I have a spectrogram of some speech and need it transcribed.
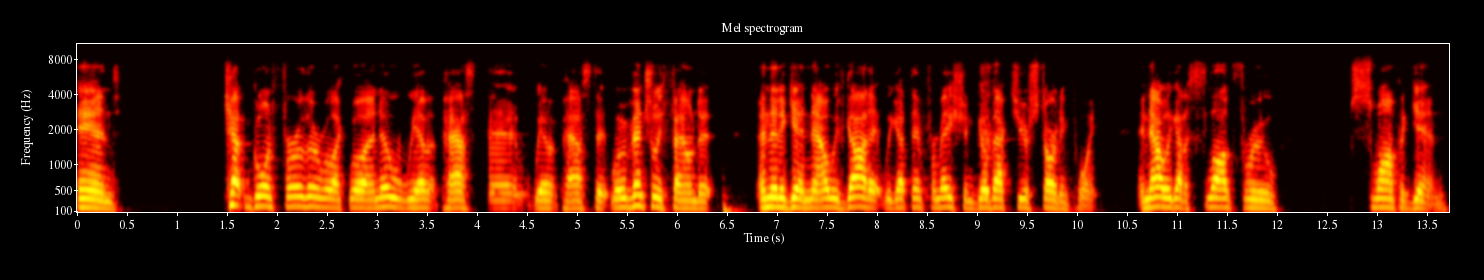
And kept going further. We're like, well, I know we haven't passed it. We haven't passed it. Well, eventually found it. And then again, now we've got it. We got the information. Go back to your starting point. And now we got to slog through swamp again.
